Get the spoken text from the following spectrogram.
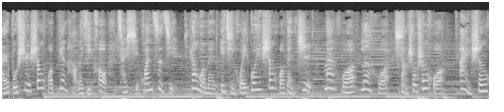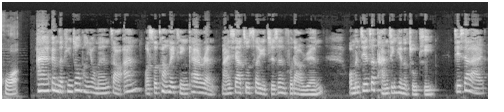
而不是生活变好了以后才喜欢自己。让我们一起回归生活本质，慢活、乐活，享受生活，爱生活。iFM 的听众朋友们，早安！我是邝慧婷 Karen，马来西亚注册与执政辅导员。我们接着谈今天的主题。接下来，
